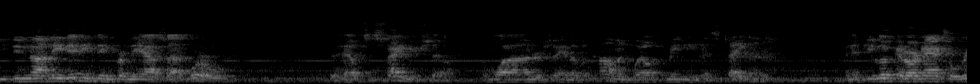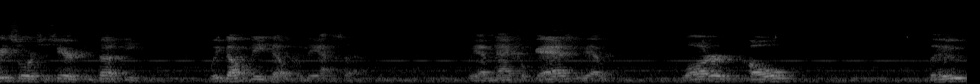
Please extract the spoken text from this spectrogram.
You do not need anything from the outside world to help sustain yourself, from what I understand of a commonwealth meaning a state. And if you look at our natural resources here in Kentucky, we don't need help from the outside. We have natural gas, we have water, coal, food.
